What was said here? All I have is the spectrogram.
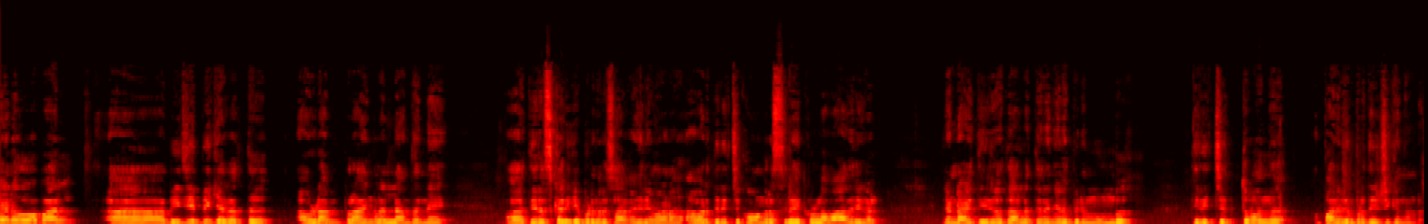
വേണുഗോപാൽ ബി ജെ പിക്ക് അകത്ത് അവരുടെ അഭിപ്രായങ്ങളെല്ലാം തന്നെ തിരസ്കരിക്കപ്പെടുന്ന ഒരു സാഹചര്യമാണ്. അവർ തിരിച്ച് കോൺഗ്രസിലേക്കുള്ള വാതിലുകൾ രണ്ടായിരത്തി ഇരുപത്തി ആറിലെ തിരഞ്ഞെടുപ്പിന് മുമ്പ് തിരിച്ചെത്തുമെന്ന് പലരും പ്രതീക്ഷിക്കുന്നുണ്ട്.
